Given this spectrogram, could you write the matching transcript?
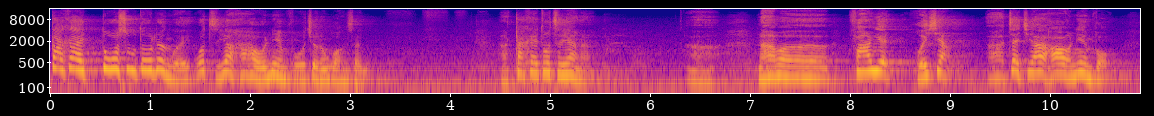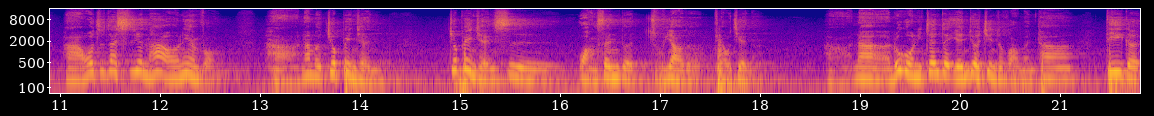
大概多数都认为我只要好好念佛就能往生，啊，大概都这样啊，啊，那么发愿回向啊，在家好好念佛啊，我只在寺院好好念佛啊，那么就变成。就变成是往生的主要的条件了，啊，那如果你真的研究净土法门，它第一个，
